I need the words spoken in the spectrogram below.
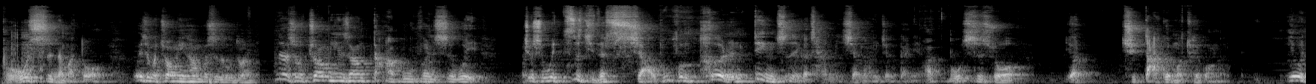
不是那么多，为什么装瓶商不是那么多呢？那时候装瓶商大部分是为就是为自己的小部分客人定制的一个产品，相当于这个概念，而不是说要去大规模推广的。因为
